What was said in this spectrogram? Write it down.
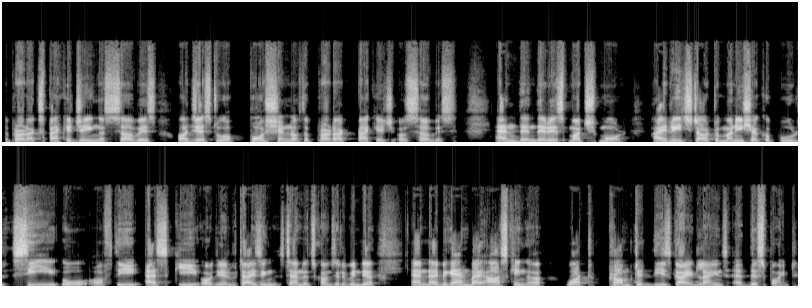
the product's packaging, a service, or just to a portion of the product, package, or service. And then there is much more. I reached out to Manisha Kapoor, CEO of the ASCI or the Advertising Standards Council of India, and I began by asking her what prompted these guidelines at this point.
